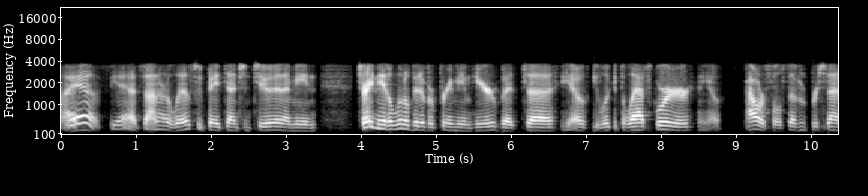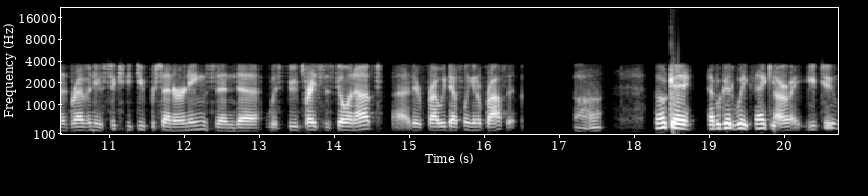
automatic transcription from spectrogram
I have. Yeah, it's on our list. We pay attention to it. I mean trading at a little bit of a premium here, but uh, you know, you look at the last quarter, you know, powerful, seven percent revenue, sixty-two percent earnings, and uh, with food prices going up, uh, they're probably definitely going to profit. Uh huh. Okay. Have a good week. Thank you. All right. You too.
